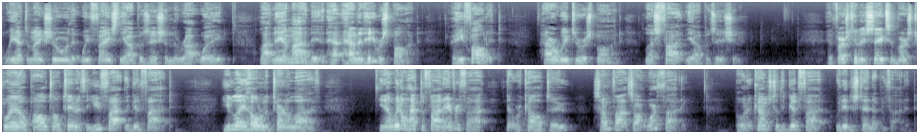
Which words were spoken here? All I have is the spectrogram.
We have to make sure that we face the opposition the right way, like Nehemiah did. How, how did he respond? He fought it. How are we to respond? Let's fight the opposition. In 1 Timothy 6 and verse 12, Paul told Timothy, You fight the good fight. You lay hold on eternal life. You know, we don't have to fight every fight that we're called to. Some fights aren't worth fighting. But when it comes to the good fight, we need to stand up and fight it.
